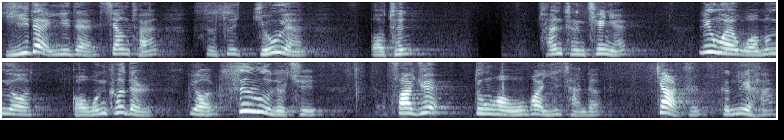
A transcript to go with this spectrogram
一代一代相传，使之久远保存、传承千年。另外，我们要搞文科的人要深入的去。发掘敦煌文化遗产的价值跟内涵，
